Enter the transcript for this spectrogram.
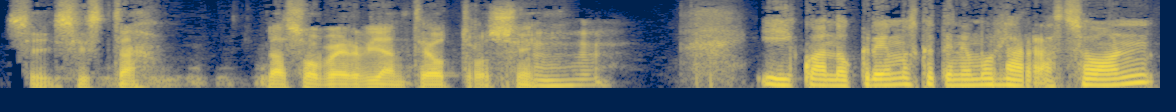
Sí, sí está. La soberbia ante otros, sí. Y cuando creemos que tenemos la razón,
